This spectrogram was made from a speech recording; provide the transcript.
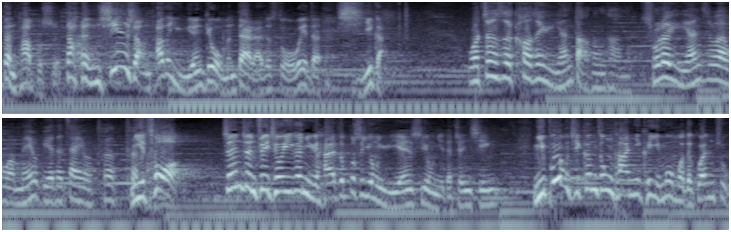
但他不是，他很欣赏他的语言给我们带来的所谓的喜感。我正是靠着语言打动他的，除了语言之外，我没有别的再有特特。你错，真正追求一个女孩子不是用语言，是用你的真心。你不用去跟踪她，你可以默默的关注，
